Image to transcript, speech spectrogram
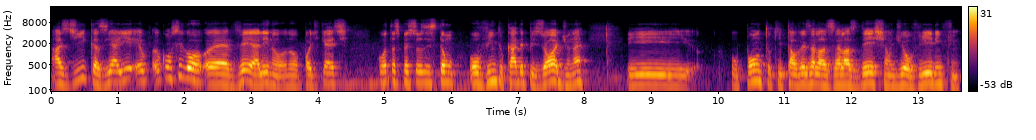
as dicas, e aí eu, eu consigo é, ver ali no, no podcast quantas pessoas estão ouvindo cada episódio, né? E o ponto que talvez elas, elas deixam de ouvir, enfim.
